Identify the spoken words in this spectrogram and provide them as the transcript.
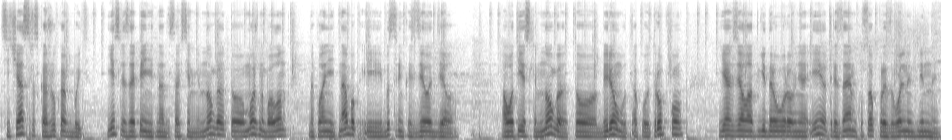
Сейчас расскажу, как быть. Если запенить надо совсем немного, то можно баллон наклонить на бок и быстренько сделать дело. А вот если много, то берем вот такую трубку, я взял от гидроуровня, и отрезаем кусок произвольной длины.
